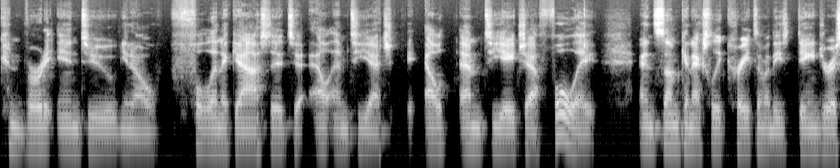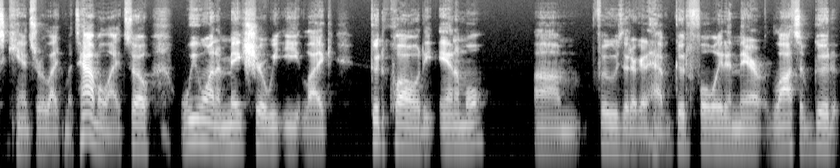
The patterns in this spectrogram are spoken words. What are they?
convert it into you know folinic acid to LMTH LMTHF folate. And some can actually create some of these dangerous cancer like metabolites. So we want to make sure we eat like good quality animal um, foods that are going to have good folate in there lots of good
